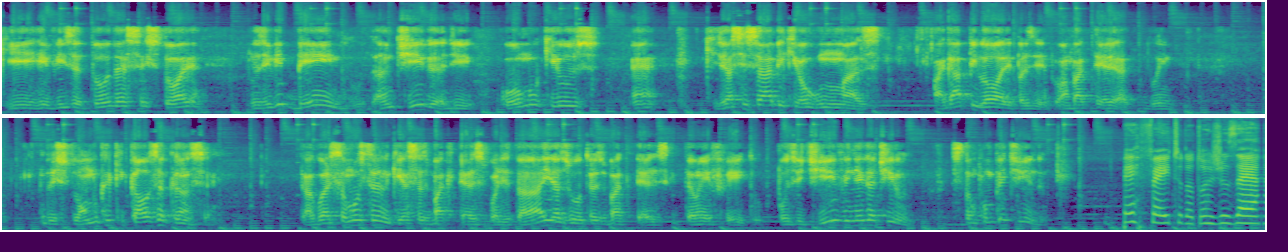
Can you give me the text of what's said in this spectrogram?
que revisa toda essa história, inclusive bem antiga, de como que os. Né, que já se sabe que algumas. H. pylori, por exemplo, uma bactéria do, do estômago que causa câncer. Então, agora estão mostrando que essas bactérias podem estar lá e as outras bactérias que em efeito positivo e negativo estão competindo. Perfeito, doutor José.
